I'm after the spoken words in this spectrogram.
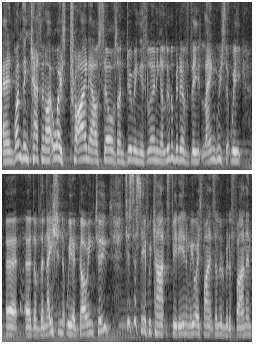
and one thing Kath and I always pride ourselves on doing is learning a little bit of the language that oui, uh, uh, of the nation that we are going to, just to see if we can't fit in. And we always find it's a little bit of fun. And,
